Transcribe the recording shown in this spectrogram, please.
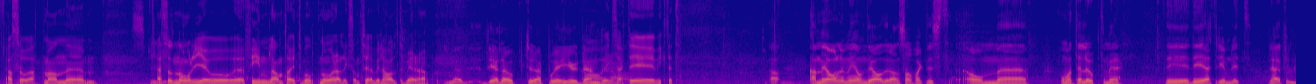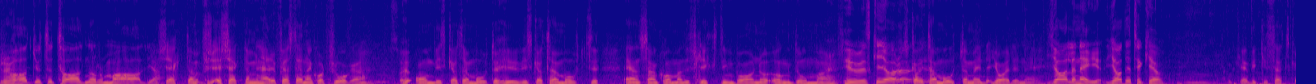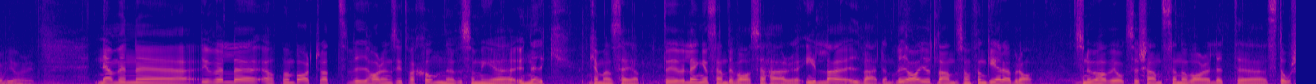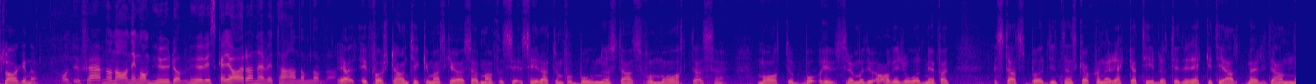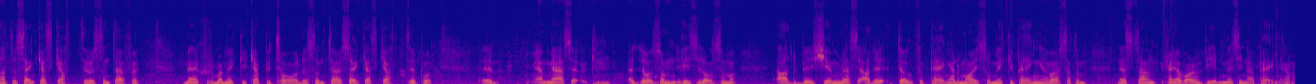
Alltså att man... eh, Alltså Norge och Finland tar inte emot några liksom, så jag vill ha lite menar, Dela upp det där på EU-länder Ja, exakt, det är viktigt. Ja, men jag håller med om det Adrian sa faktiskt, om, eh, om att dela upp det mer. Det, det är rätt rimligt. Det här är från Radio Total Normal. Ja. Ursäkta, för, ursäkta min herre, får jag ställa en kort fråga? Om vi ska ta emot och hur vi ska ta emot ensamkommande flyktingbarn och ungdomar. Hur vi ska göra? Ska vi ta emot dem, med ja eller nej? Ja eller nej? Ja, det tycker jag. Okej, vilket sätt ska vi göra det på? Nej men eh, det är väl eh, uppenbart att vi har en situation nu som är unik kan man säga. Det är väl länge sedan det var så här illa i världen. Vi har ju ett land som fungerar bra. Så nu har vi också chansen att vara lite eh, storslagna. Har du själv någon aning om hur, de, hur vi ska göra när vi tar hand om dem då? Ja, I första hand tycker man ska göra så att man får se, ser att de får bo någonstans och få mat alltså. Mat och bo, husrum och det har vi råd med för att statsbudgeten ska kunna räcka till och till. Det räcker till allt möjligt annat och sänka skatter och sånt där för människor som har mycket kapital och sånt där. Sänka skatter på... Eh, men alltså, de som, det finns ju de som aldrig bekymrar sig aldrig ett dugg för pengar. De har ju så mycket pengar va, så att de nästan kan göra vad de vill med sina pengar.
